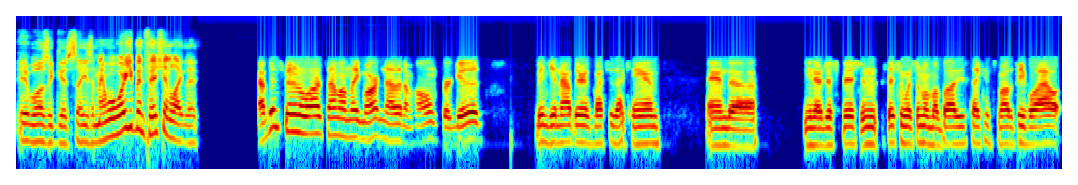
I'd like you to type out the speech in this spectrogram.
It was a good season, man. Well, where you been fishing lately? I've been spending a lot of time on Lake Martin now that I'm home for good. been getting out there as much as I can, and uh, you know, just fishing, fishing with some of my buddies, taking some other people out.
